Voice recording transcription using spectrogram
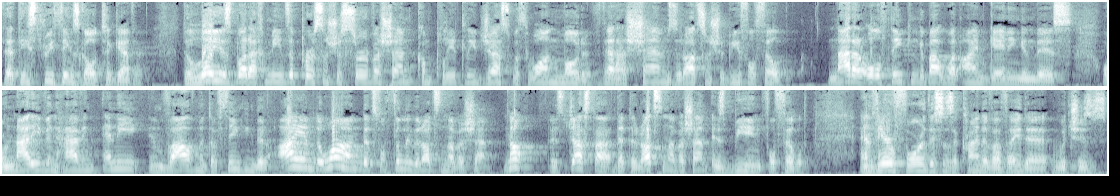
that these three things go together. The Loyes Barach means a person should serve Hashem completely just with one motive, that Hashem's Ratzon should be fulfilled. Not at all thinking about what I'm gaining in this, or not even having any involvement of thinking that I am the one that's fulfilling the Ratzon of Hashem. No, it's just that, the Ratzon of Hashem is being fulfilled. And therefore, this is a kind of Aveda which is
